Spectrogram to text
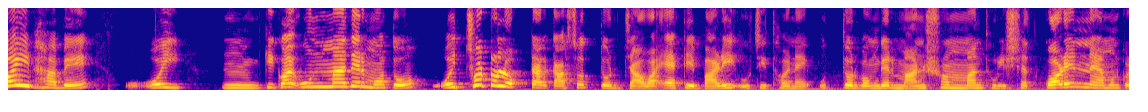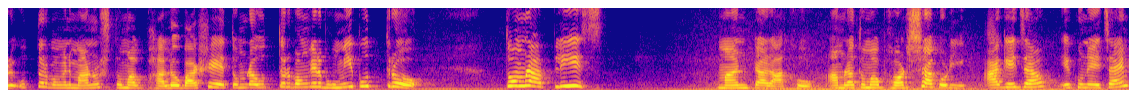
ওইভাবে ওই কি কয়, উন্মাদের মতো ওই ছোট লোকটার কাছত তোর যাওয়া একেবারেই উচিত হয় নাই। উত্তরবঙ্গের মান সম্মান ধুলিসাৎ করেন না এমন করে। উত্তরবঙ্গের মানুষ তোমাকে ভালোবাসে, তোমরা উত্তরবঙ্গের ভূমিপুত্র। তোমরা প্লিজ মানটা রাখো। আমরা তোমার ভরসা করি। আগে যাও, এখুনে চাই,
